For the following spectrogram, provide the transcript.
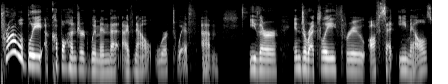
probably a couple hundred women that I've now worked with, um, either indirectly through offset emails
